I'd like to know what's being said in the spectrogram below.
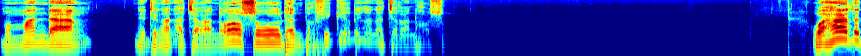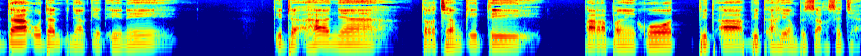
memandang ini dengan ajaran Rasul dan berpikir dengan ajaran Rasul. Wahada da'u dan penyakit ini tidak hanya terjangkiti para pengikut bid'ah-bid'ah yang besar saja.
